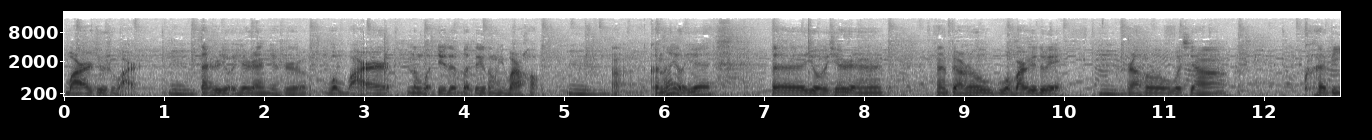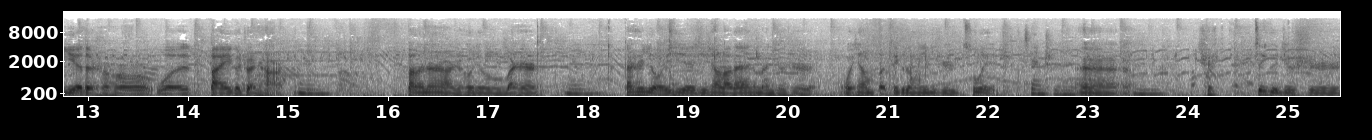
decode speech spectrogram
玩就是玩。嗯，但是有些人就是我玩儿，那我就得把这个东西玩好。嗯，啊，可能有些，呃，有一些人，嗯，比方说我玩乐队，嗯，然后我想快毕业的时候我办一个专场，嗯，办完专场之后就完事儿了。嗯，但是有一些就像老戴他们，就是我想把这个东西一直做下去，坚持下去。嗯嗯嗯，是这个就是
